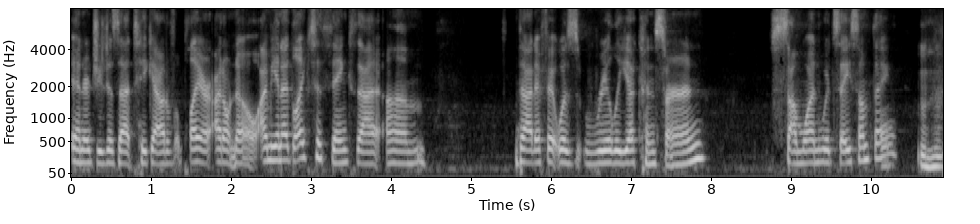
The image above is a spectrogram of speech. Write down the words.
energy does that take out of a player? I don't know. I mean, I'd like to think that um, that if it was really a concern, someone would say something. Mm-hmm.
